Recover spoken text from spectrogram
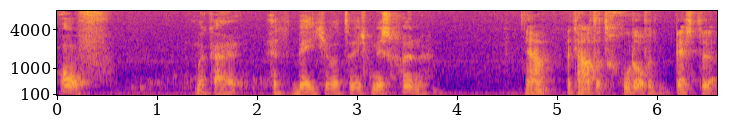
Of elkaar het beetje wat er is misgunnen. Ja, het haalt het goede of het beste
